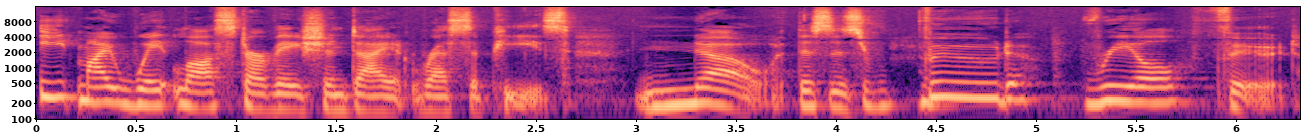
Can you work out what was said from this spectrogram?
eat my weight loss starvation diet recipes. No, this is food, real food.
